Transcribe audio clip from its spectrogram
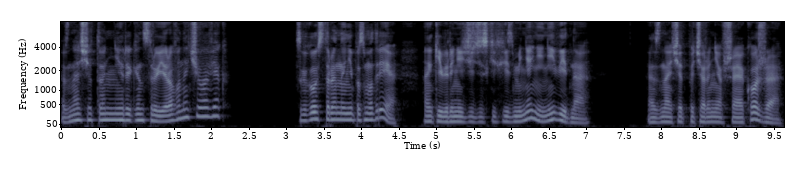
Значит, он не реконструированный человек? С какой стороны не посмотри, а кибернетических изменений не видно. Значит, почерневшая кожа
